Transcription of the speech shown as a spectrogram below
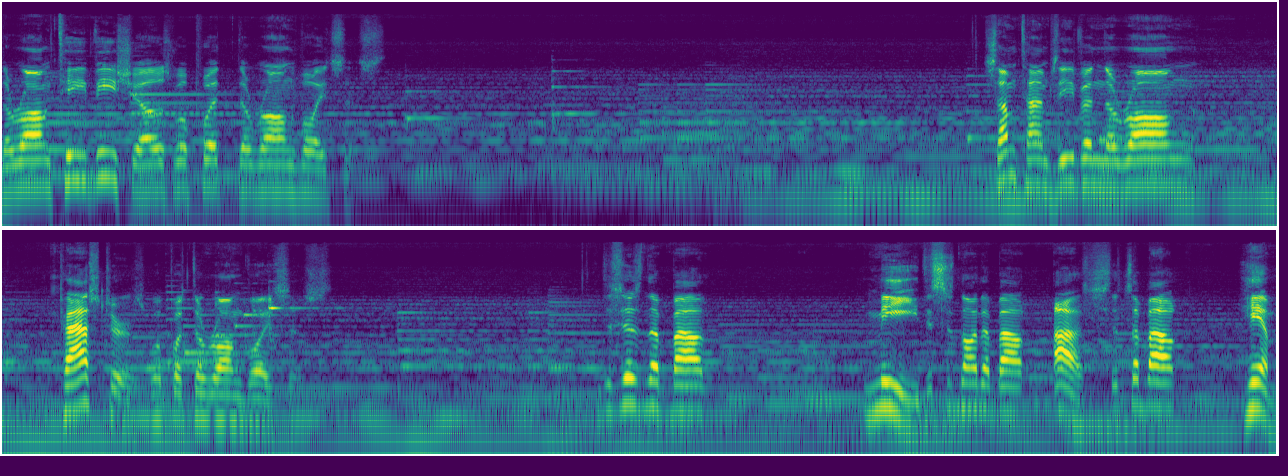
The wrong TV shows will put the wrong voices. Sometimes even the wrong pastors will put the wrong voices. This isn't about me. This is not about us. It's about Him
